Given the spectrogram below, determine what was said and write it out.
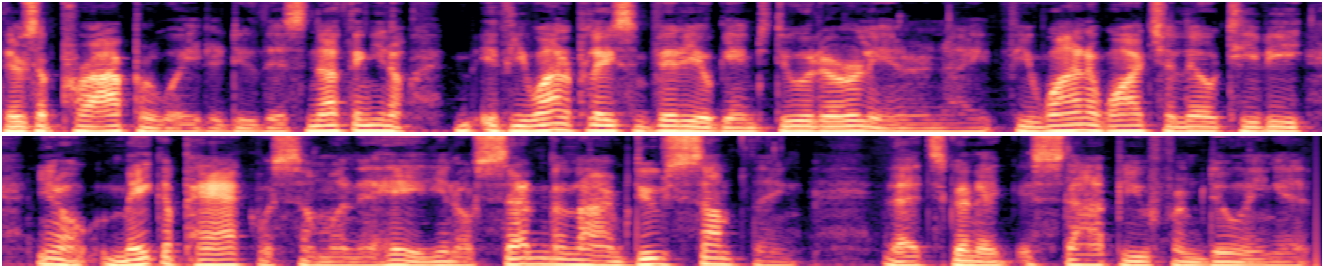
There's a proper way to do this. Nothing, you know, if you want to play some video games, do it early in the night. If you want to watch a little TV, you know, make a pact with someone that, hey, you know, set an alarm, do something that's going to stop you from doing it.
